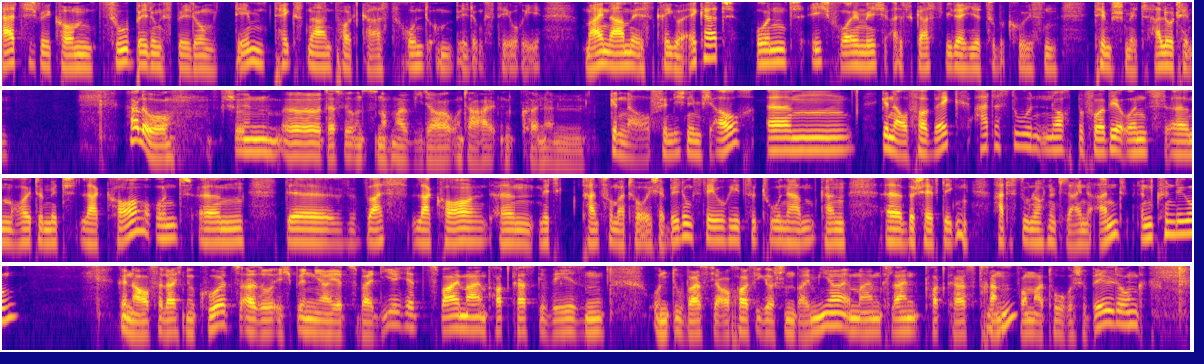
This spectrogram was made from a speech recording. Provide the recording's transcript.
Herzlich willkommen zu Bildungsbildung, dem textnahen Podcast rund um Bildungstheorie. Mein Name ist Gregor Eckert und ich freue mich als Gast wieder hier zu begrüßen Tim Schmidt. Hallo Tim. Hallo, schön, äh, dass wir uns nochmal wieder unterhalten können. Genau, finde ich nämlich auch. Ähm, genau, vorweg hattest du noch, bevor wir uns ähm, heute mit Lacan und ähm, de, was Lacan ähm, mit transformatorischer Bildungstheorie zu tun haben kann, äh, beschäftigen, hattest du noch eine kleine An Ankündigung? Genau, vielleicht nur kurz. Also ich bin ja jetzt bei dir jetzt zweimal im Podcast gewesen und du warst ja auch häufiger schon bei mir in meinem kleinen Podcast mhm. Transformatorische mhm. Bildung.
